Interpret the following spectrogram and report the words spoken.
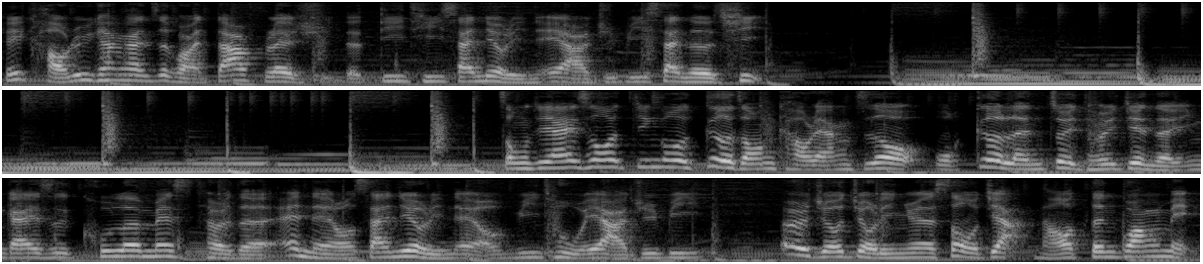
可以考虑看看这款 Darkflash 的 DT 三六零 ARGB 散热器。总结来说，经过各种考量之后，我个人最推荐的应该是 Cooler Master 的 NL 三六零 L V2 ARGB，二九九零元的售价，然后灯光美，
